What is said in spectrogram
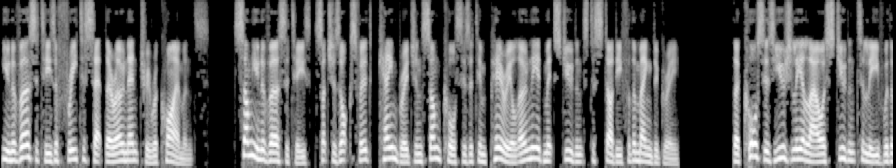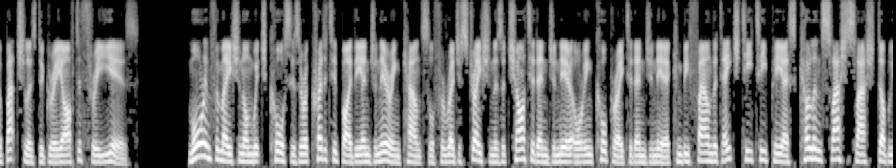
Universities are free to set their own entry requirements. Some universities, such as Oxford, Cambridge and some courses at Imperial only admit students to study for the Meng degree. Their courses usually allow a student to leave with a bachelor's degree after three years. More information on which courses are accredited by the Engineering Council for registration as a chartered engineer or incorporated engineer can be found at https www.engc.org.uk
